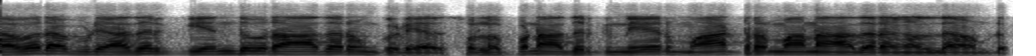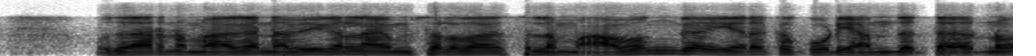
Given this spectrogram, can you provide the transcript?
தவிர அப்படி அதற்கு எந்த ஒரு ஆதாரமும் கிடையாது. சொல்லப்போனால் அதற்கு நேர் மாற்றமான ஆதாரங்கள் தான் உண்டு. உதாரணமாக நபிகள் நாயம் சல்லா செல்லம் அவங்க இறக்கக்கூடிய அந்த தருண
